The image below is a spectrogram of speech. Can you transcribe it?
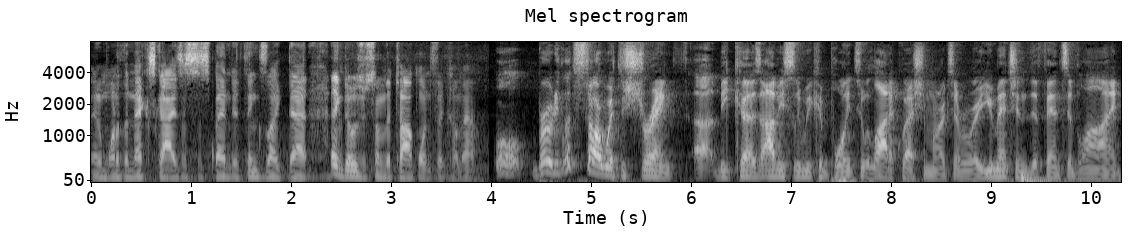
and one of the next guys is suspended? Things like that. I think those are some of the top ones that come out. Well, Brody, let's start with the strength uh, because obviously we could point to a lot of question marks everywhere. You mentioned the defensive line.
